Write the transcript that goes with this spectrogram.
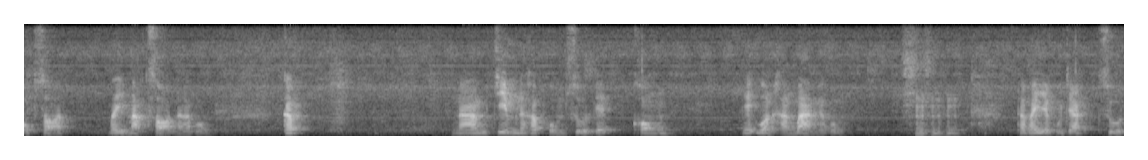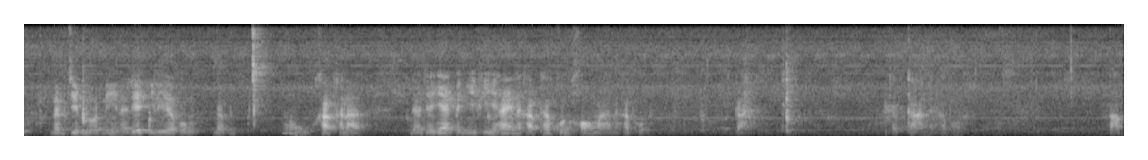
อบซอสใบหมักซอสนะครับผม กับ น้ำจิ้มนะครับผมสูตรเด็ดของยายอ้วนข้างบ้านครับผมถ้าใครอยากรู้จักสูตรน้ำจิ้มรสนี้นะเด็ดอีเลียผม แบบโอ้คักขนาดเดี๋ยวจะแยกเป็น EP ให้นะครับ ถ้าคนขอมานะครับผมจัดการเลยครับผมตับ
